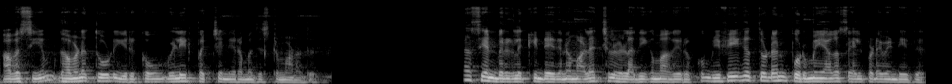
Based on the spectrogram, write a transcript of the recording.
அவசியம். கவனத்தோடு இருக்கவும் வெளிர் பச்சை நிறம் அதிர்ஷ்டமானது. ராசி அன்பர்களுக்கு இன்றைய தினம் அலைச்சல்கள் அதிகமாக இருக்கும். விவேகத்துடன் பொறுமையாக செயல்பட வேண்டியது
